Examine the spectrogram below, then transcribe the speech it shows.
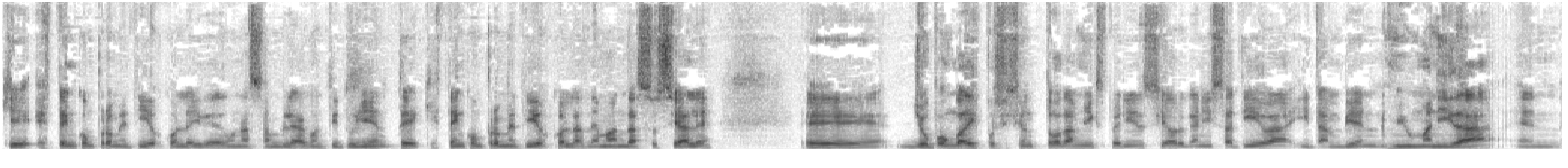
que estén comprometidos con la idea de una asamblea constituyente, que estén comprometidos con las demandas sociales eh, yo pongo a disposición toda mi experiencia organizativa y también mi humanidad en,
